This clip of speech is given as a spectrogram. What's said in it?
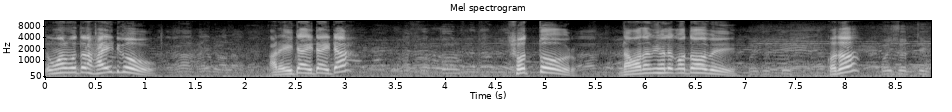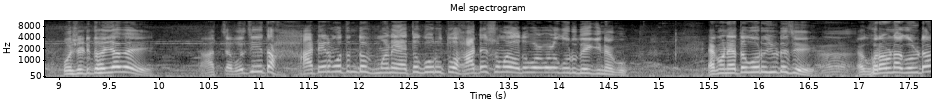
তোমার মতন হাইট গো? আর এইটা এটা এটা সত্তর। দামাদামি হলে কত হবে? কত? পঁয়ষট্টি। পঁয়ষট্টি তো হয়ে যাবে? আচ্ছা বলছি তো হাটের মতন তো মানে এত গরু তো হাটের সময় অত বড় বড় গরু দেখি না গো। এখন এত গরু জুটেছে? হ্যাঁ। ঘোরাও না গরুটা?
